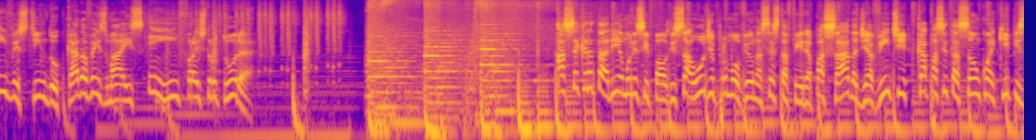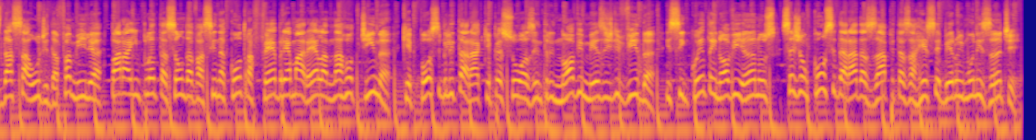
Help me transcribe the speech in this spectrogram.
investindo cada vez mais em infraestrutura. Secretaria Municipal de Saúde promoveu na sexta-feira passada, dia 20, capacitação com equipes da saúde da família para a implantação da vacina contra a febre amarela na rotina, que possibilitará que pessoas entre 9 meses de vida e 59 anos sejam consideradas aptas a receber o imunizante.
